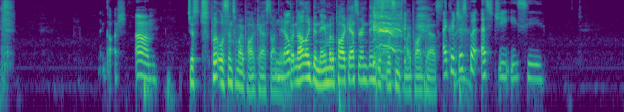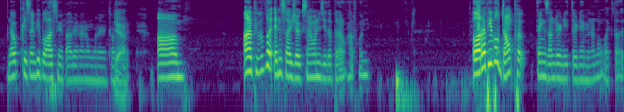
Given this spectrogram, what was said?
Gosh. Um Just just put listen to my podcast on there, Nope. but not like the name of the podcast or anything. Just listen to my podcast. I could just put SGEC. Nope, because then people ask me about it and I don't want to talk Yeah. about it. Um, I don't know. People put inside jokes and I want to do that, but I don't have one. A lot of people don't put things underneath their name, and I don't like that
